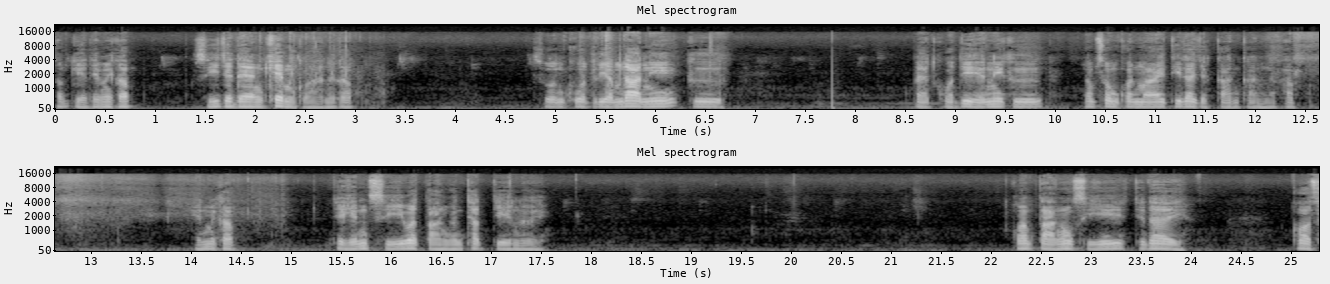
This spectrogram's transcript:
สังเกตเห็นไหมครับ สีจะแดงเข้มกว่านะครับ ส่วนขวดเหลี่ยมด้านนี้คือแปดขวดที่เห็นนี่คือน้ำส้มควันไม้ที่ได้จากการกันนะครับ เห็นไหมครับ จะเห็นสีว่าต่างกันชัดเจนเลย ความต่างของสีจะได้ข้อส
